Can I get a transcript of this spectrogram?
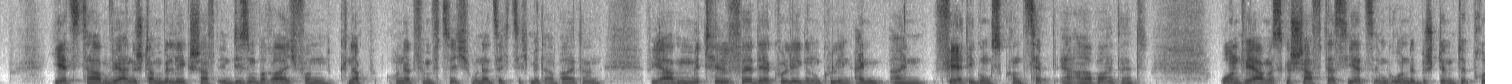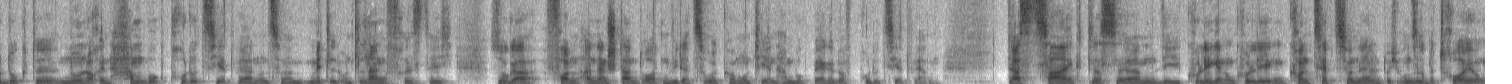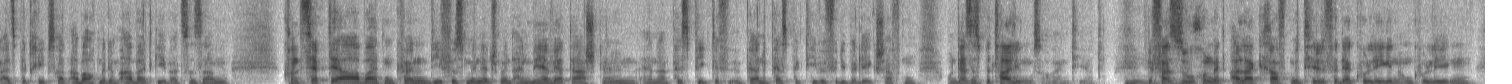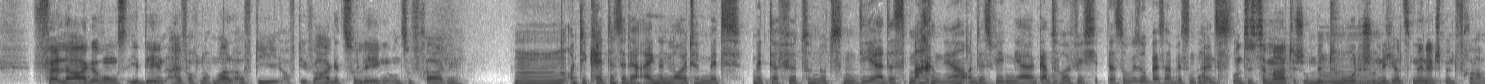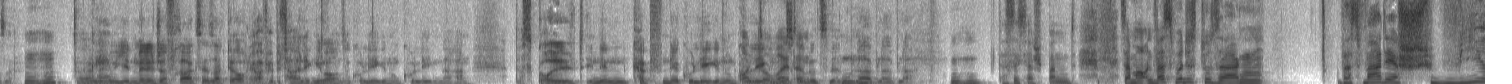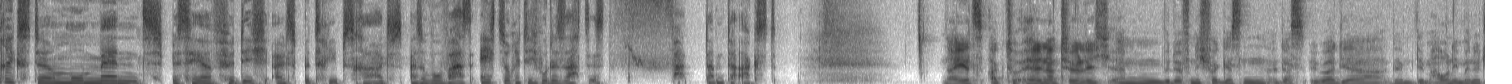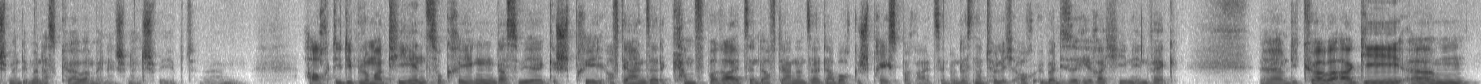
Jetzt haben wir eine Stammbelegschaft in diesem Bereich von knapp 150, 160 Mitarbeitern. Wir haben mithilfe der Kolleginnen und Kollegen ein, ein Fertigungskonzept erarbeitet. Und wir haben es geschafft, dass jetzt im Grunde bestimmte Produkte nur noch in Hamburg produziert werden, und zwar mittel- und langfristig, sogar von anderen Standorten wieder zurückkommen und hier in Hamburg-Bergedorf produziert werden. Das zeigt, dass ähm, die Kolleginnen und Kollegen konzeptionell durch unsere Betreuung als Betriebsrat, aber auch mit dem Arbeitgeber zusammen Konzepte erarbeiten können, die fürs Management einen Mehrwert darstellen, eine Perspektive, für die Belegschaften. Und das ist beteiligungsorientiert. Mhm. Wir versuchen mit aller Kraft, mit Hilfe der Kolleginnen und Kollegen, Verlagerungsideen einfach nochmal auf die, auf die Waage zu legen und zu fragen, und die Kenntnisse der eigenen Leute mit, mit dafür zu nutzen, die ja das machen, ja, und deswegen ja ganz häufig das sowieso besser wissen als. Und, und systematisch und methodisch mhm. und nicht als Managementphrase. Mhm. Okay. Wenn du jeden Manager fragst, er sagt ja auch, ja, wir beteiligen immer unsere Kolleginnen und Kollegen daran. Das Gold in den Köpfen der Kolleginnen und Kollegen und so muss genutzt werden, mhm. bla bla bla. Mhm. Das ist ja spannend. Sag mal, und was würdest du sagen, was war der schwierigste Moment bisher für dich als Betriebsrat? Also wo war es echt so richtig, wo du sagst, ist verdammte Axt? Na, jetzt aktuell natürlich, ähm, wir dürfen nicht vergessen, dass über der, dem, dem Hauni-Management immer das Körpermanagement schwebt. Ähm, auch die Diplomatie hinzukriegen, dass wir Gespräch, auf der einen Seite kampfbereit sind, auf der anderen Seite aber auch gesprächsbereit sind. Und das natürlich auch über diese Hierarchien hinweg. Ähm, die Körper AG ähm,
